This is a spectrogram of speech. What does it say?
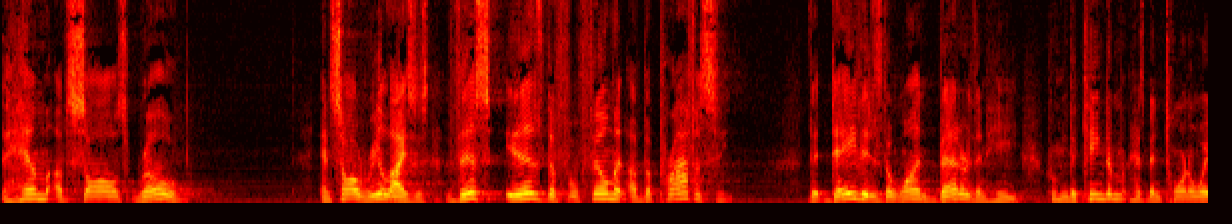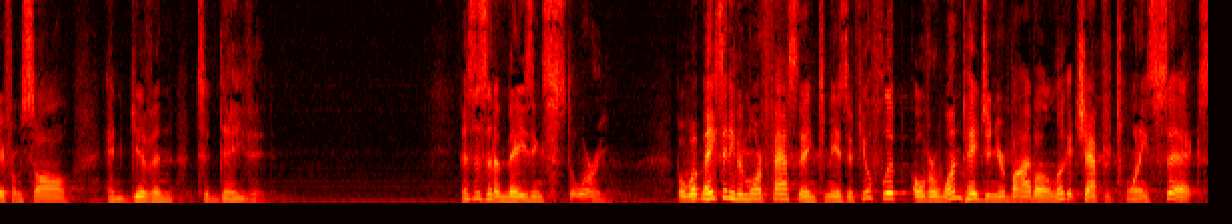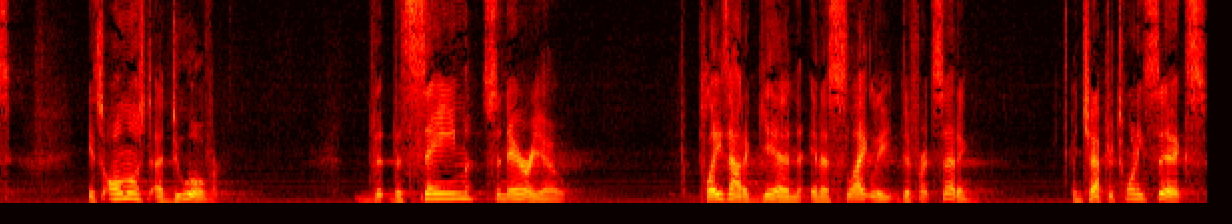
The hem of Saul's robe. And Saul realizes this is the fulfillment of the prophecy that David is the one better than he, whom the kingdom has been torn away from Saul and given to David. This is an amazing story. But what makes it even more fascinating to me is if you'll flip over one page in your Bible and look at chapter 26, it's almost a do over. The, the same scenario plays out again in a slightly different setting. In chapter 26,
